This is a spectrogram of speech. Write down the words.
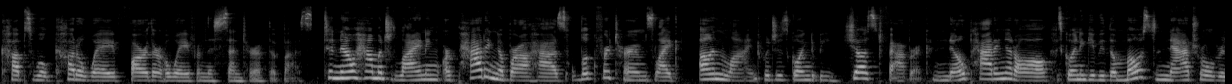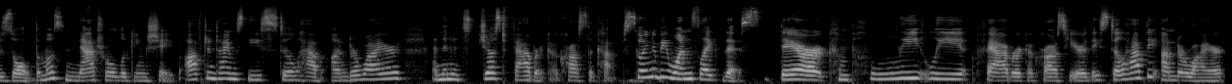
cups will cut away farther away from the center of the bust. To know how much lining or padding a bra has, look for terms like unlined, which is going to be just fabric, no padding at all. It's going to give you the most natural result, the most natural looking shape. Oftentimes these still have underwire and then it's just fabric across the cups. It's going to be ones like this. They are completely fabric across here. They still have the underwire,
